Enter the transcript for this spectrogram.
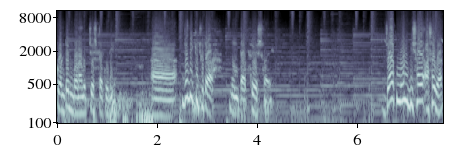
কন্টেন্ট বানানোর চেষ্টা করি। যদি কিছুটা মনটা ফ্রেশ হয়। যাক মূল বিষয়ে আসা যাক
